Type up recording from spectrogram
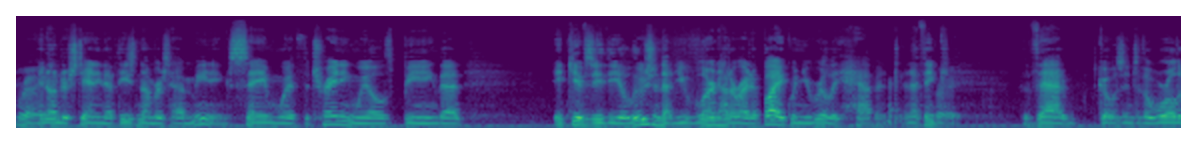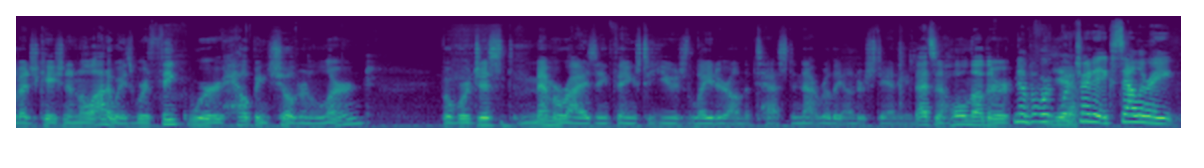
and understanding that these numbers have meaning. Same with the training wheels, being that it gives you the illusion that you've learned how to ride a bike when you really haven't. And I think Right. that goes into the world of education in a lot of ways. We think we're helping children learn, but we're just memorizing things to use later on the test and not really understanding it. That's a whole nother. No, but we're, Yeah. we're trying to accelerate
